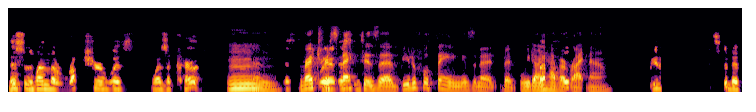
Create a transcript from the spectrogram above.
this is when the rupture was was occurring. Mm. retrospect is, is, a beautiful thing isn't it? But we don't have it right now. you know it's a bit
